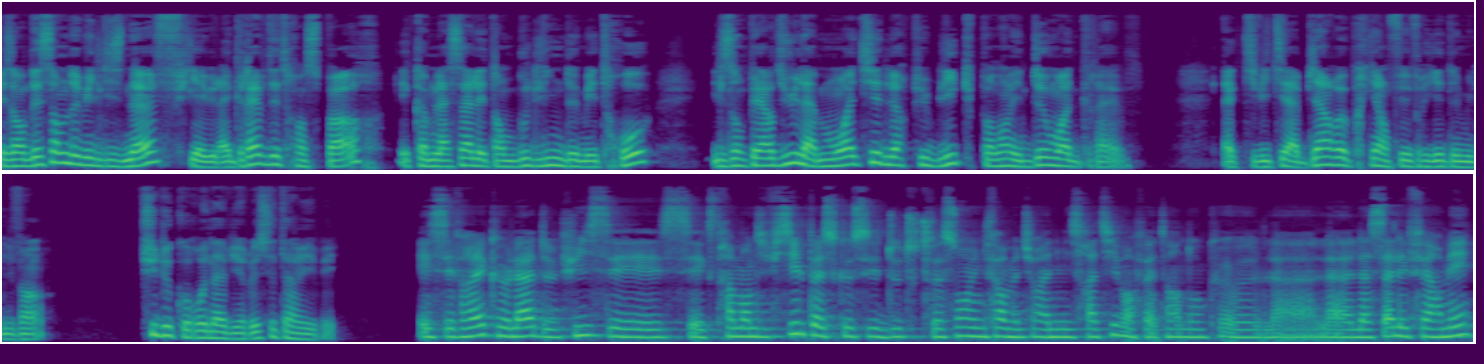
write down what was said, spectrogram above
Mais en décembre 2019, il y a eu la grève des transports, et comme la salle est en bout de ligne de métro, ils ont perdu la moitié de leur public pendant les deux mois de grève. L'activité a bien repris en février 2020, puis le coronavirus est arrivé. Et c'est vrai que là, depuis, c'est extrêmement difficile parce que c'est de toute façon une fermeture administrative en fait. Hein, donc euh, la, la, la, salle est fermée.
